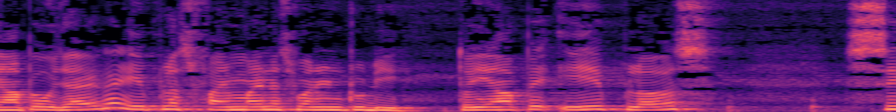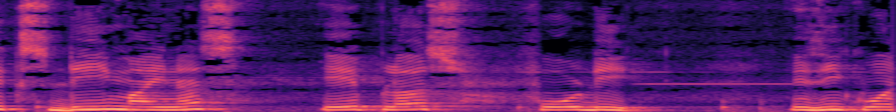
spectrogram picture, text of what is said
यहाँ पे हो जाएगा a plus five minus one into d. तो यहाँ पे a plus six d minus a plus four d is equal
